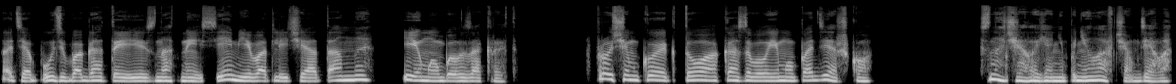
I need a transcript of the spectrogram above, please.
хотя путь в богатые и знатные семьи, в отличие от Анны, ему был закрыт. Впрочем, кое-кто оказывал ему поддержку. Сначала я не поняла, в чем дело.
